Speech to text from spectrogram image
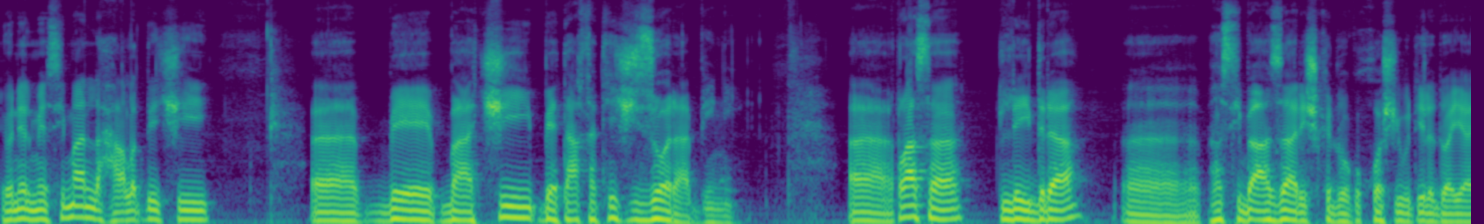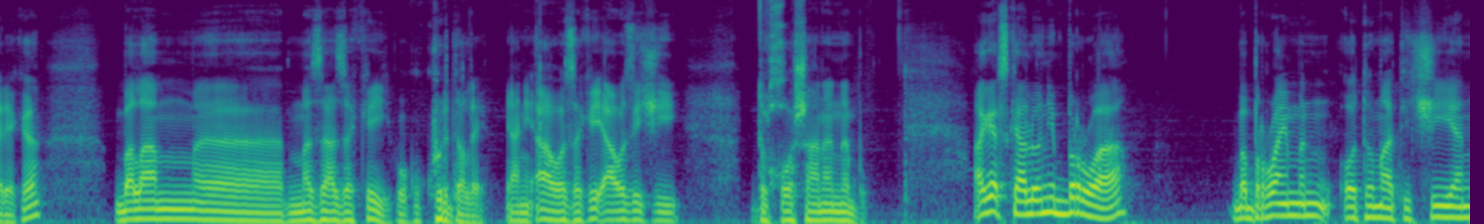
لیۆنێل مێسیمان لە حاڵەتێکی بێ باچی بێتاقەتیی زۆرا بینی. ڕاستە لی درا هەستی بە ئازاریش کرد وەکو خۆشی وتی لە دوای یاریەکە بەڵام مەزاجەکەی وەکو کورد دەڵێ ینی ئاوازەکەی ئاوازێکی دڵخۆشانە نەبوو ئەگەر سکالۆنی بڕە بە بڕای من ئۆتۆماتیکیەن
